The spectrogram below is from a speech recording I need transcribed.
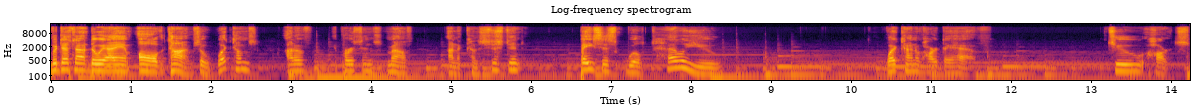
But that's not the way I am all the time. So, what comes out of a person's mouth on a consistent basis will tell you what kind of heart they have. Two hearts.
